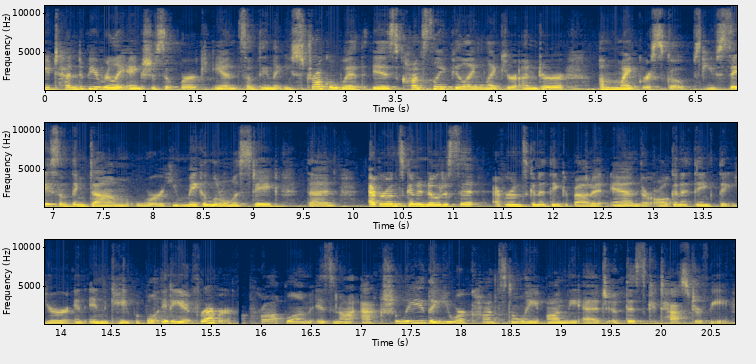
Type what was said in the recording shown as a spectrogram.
You tend to be really anxious at work, and something that you struggle with is constantly feeling like you're under a microscope. If you say something dumb or you make a little mistake, then everyone's to notice it, everyone's to think about it, and they're all to think that you're an incapable idiot forever. Problem is not actually that you are constantly on the edge of this catastrophe.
